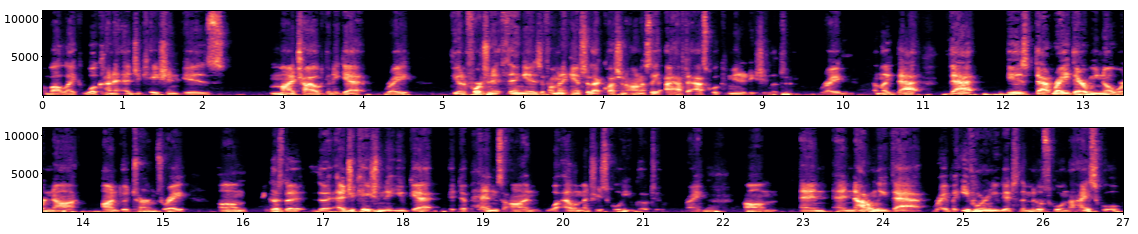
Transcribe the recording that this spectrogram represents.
About like what kind of education is my child going to get, right? The unfortunate thing is if I'm going to answer that question honestly, I have to ask what community she lives in, right? And like that that is that right there we know we're not on good terms, right? Um because the the education that you get it depends on what elementary school you go to right Yeah. um and and not only that right but even when you get to the middle school and the high school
